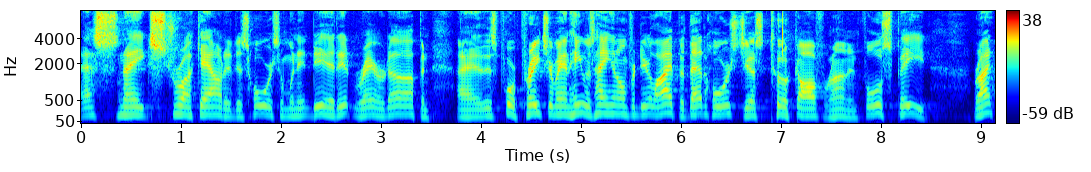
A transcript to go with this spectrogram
that snake struck out at his horse, and when it did, it reared up. And uh, this poor preacher, man, he was hanging on for dear life, but that horse just took off running full speed, right?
